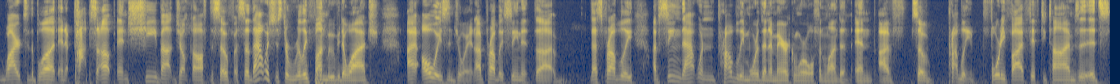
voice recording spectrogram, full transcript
wire to the blood and it pops up, and she about jumped off the sofa. So that was just a really fun movie to watch. I always enjoy it. I've probably seen it. Uh, that's probably I've seen that one probably more than American Werewolf in London, and I've so probably 45 50 times it's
